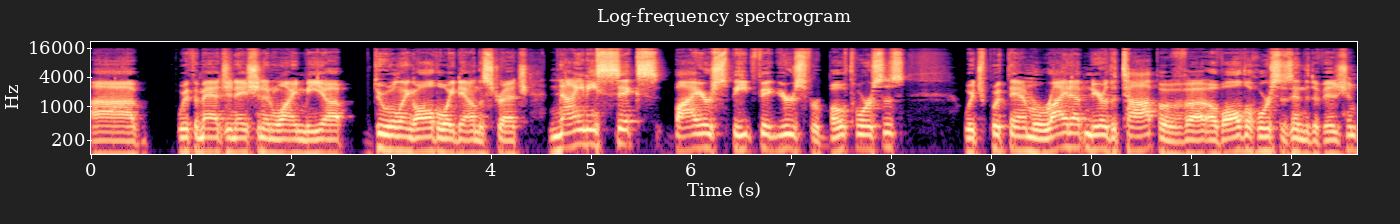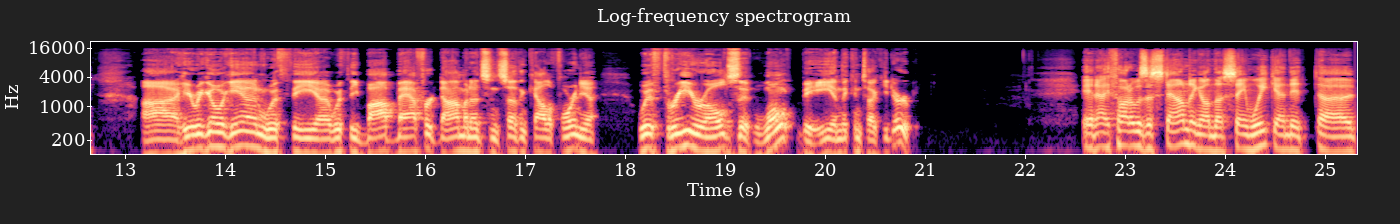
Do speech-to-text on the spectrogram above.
Uh, with imagination and wind me up dueling all the way down the stretch. 96 Beyer speed figures for both horses, which put them right up near the top of, uh, of all the horses in the division. Uh, here we go again with the uh, with the Bob Baffert dominance in Southern California with three year olds that won't be in the Kentucky Derby. And I thought it was astounding on the same weekend. It uh,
